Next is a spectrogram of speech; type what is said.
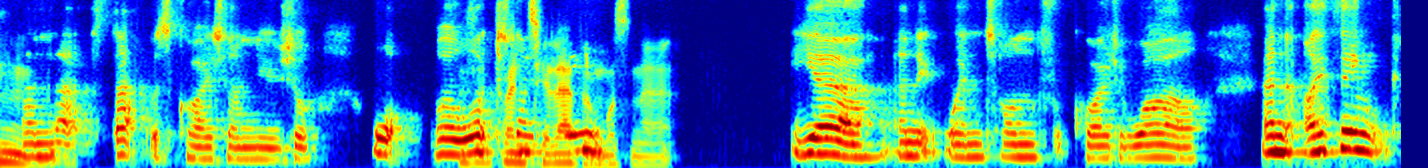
Mm. And that that was quite unusual. What well what 2011, wasn't it? Yeah, and it went on for quite a while. And I think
